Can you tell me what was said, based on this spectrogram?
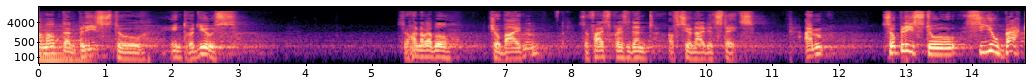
Honored and pleased to introduce the Honorable Joe Biden, the Vice President of the United States. I'm so pleased to see you back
